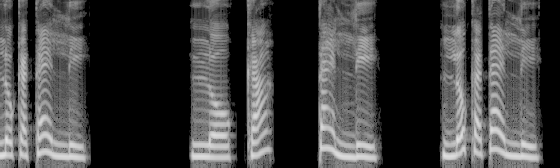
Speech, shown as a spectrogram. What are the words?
locatelli, locatelli, locatelli.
